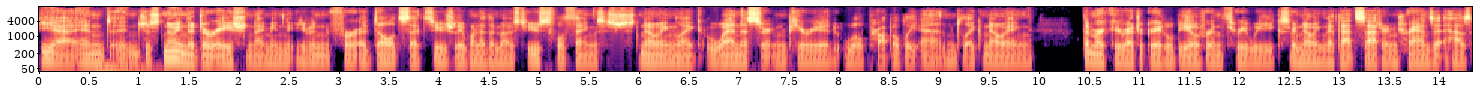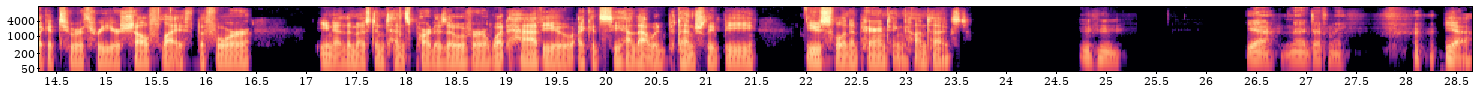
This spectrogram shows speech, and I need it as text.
yeah, and, and just knowing the duration. I mean, even for adults, that's usually one of the most useful things. Is just knowing like when a certain period will probably end. Like knowing the Mercury retrograde will be over in three weeks, or knowing that that Saturn transit has like a two or three year shelf life before, you know, the most intense part is over, what have you, I could see how that would potentially be useful in a parenting context. Hmm. Yeah. No, definitely. yeah.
